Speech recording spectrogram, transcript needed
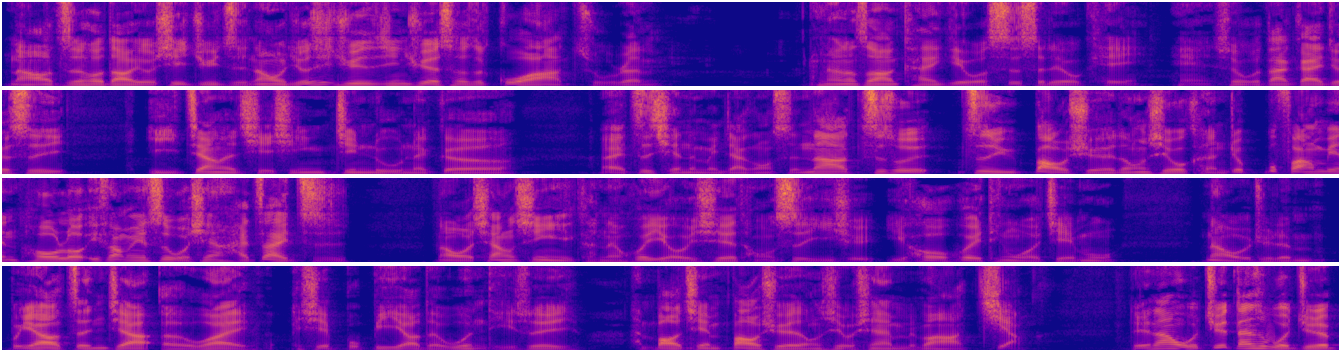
然后之后到游戏橘子，那我游戏橘子进去的时候是挂主任，那那时候他开给我四十六 K，哎，所以我大概就是以这样的起薪进入那个。哎，之前的每家公司，那之所以至于暴雪的东西，我可能就不方便透露。一方面是我现在还在职，那我相信也可能会有一些同事以去以后会听我节目，那我觉得不要增加额外一些不必要的问题，所以很抱歉，暴雪的东西我现在没办法讲。对，那我觉得，但是我觉得，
